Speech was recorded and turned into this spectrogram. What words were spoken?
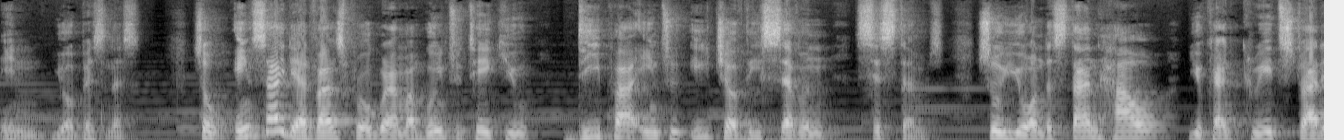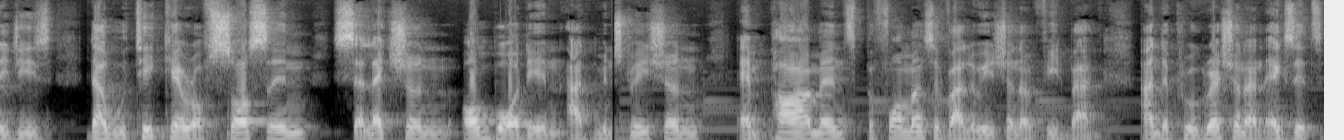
in your business. So inside the advanced program, I'm going to take you deeper into each of these seven systems so you understand how you can create strategies that will take care of sourcing, selection, onboarding, administration, empowerment, performance evaluation and feedback, and the progression and exit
